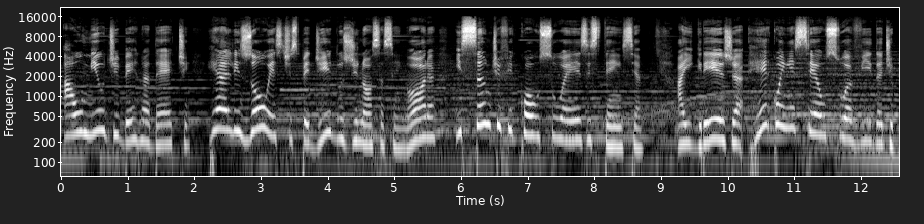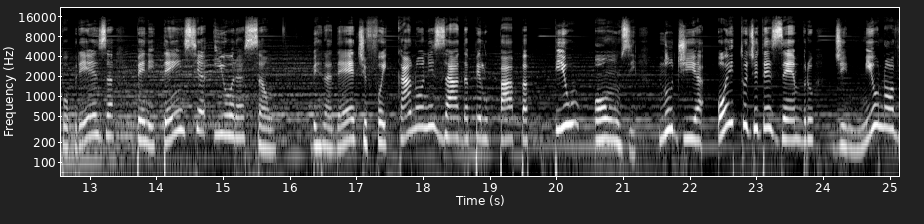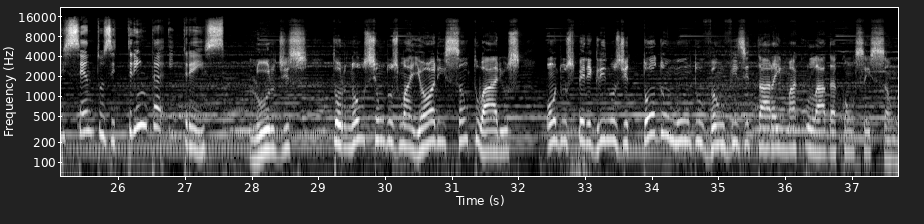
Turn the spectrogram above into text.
A humilde Bernadette realizou estes pedidos de Nossa Senhora e santificou sua existência. A Igreja reconheceu sua vida de pobreza, penitência e oração. Bernadette foi canonizada pelo Papa Pio XI no dia 8 de dezembro de 1933. Lourdes tornou-se um dos maiores santuários onde os peregrinos de todo o mundo vão visitar a Imaculada Conceição,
